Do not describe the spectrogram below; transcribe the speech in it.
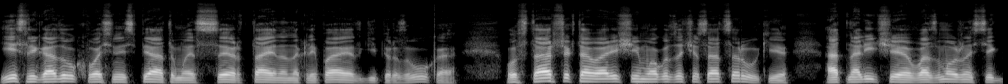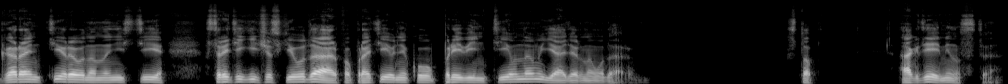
Если году к 85-му СССР тайно наклепает гиперзвука, у старших товарищей могут зачесаться руки от наличия возможности гарантированно нанести стратегический удар по противнику превентивным ядерным ударом. Стоп. А где минус-то?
